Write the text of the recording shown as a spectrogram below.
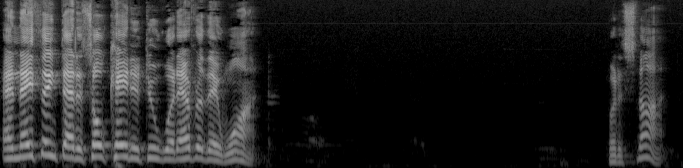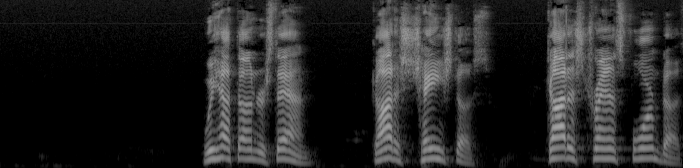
and they think that it's okay to do whatever they want. But it's not. We have to understand God has changed us, God has transformed us,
